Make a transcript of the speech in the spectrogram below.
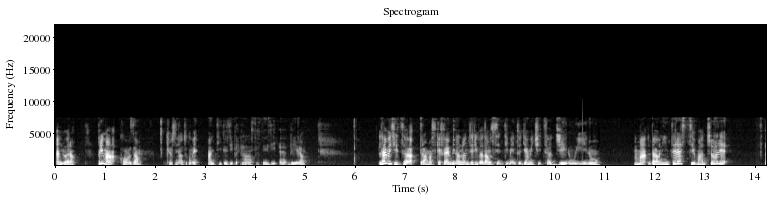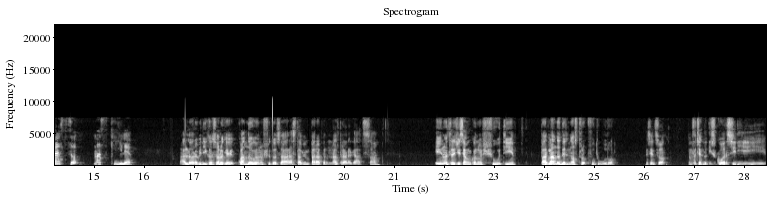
Allora, prima cosa che ho segnato come antitesi, perché la nostra tesi è vera. L'amicizia tra maschio e femmina non deriva da un sentimento di amicizia genuino, ma da un interesse maggiore, spesso maschile. Allora, vi dico solo che quando ho conosciuto Sara stavo in para per un'altra ragazza e inoltre ci siamo conosciuti parlando del nostro futuro. Nel senso, non facendo discorsi di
